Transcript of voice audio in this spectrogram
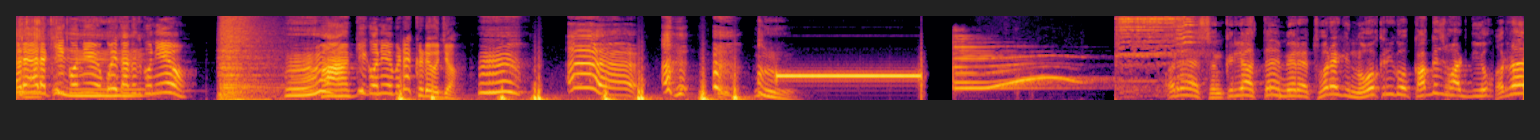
अरे अरे की कोनी है? कोई कागज़ कोनी है? हाँ की कोनी है बेटा? खड़े हो जाओ अरे शंकरिया तय मेरे छोरे की नौकरी को कागज़ फाड़ दियो। अरे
